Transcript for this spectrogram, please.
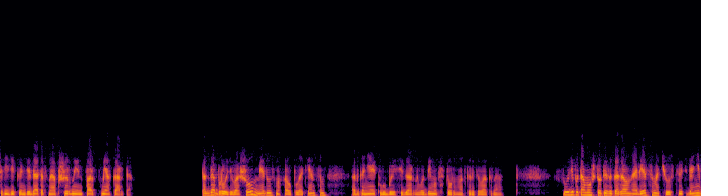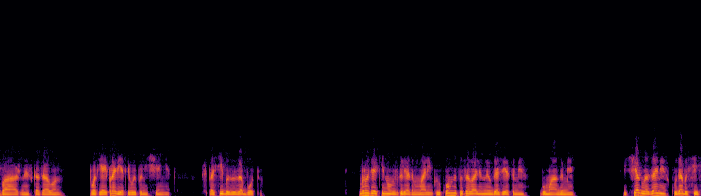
среди кандидатов на обширный инфаркт миокарда. Когда Броди вошел, Медус махал полотенцем, отгоняя клубы сигарного дыма в сторону открытого окна. «Судя по тому, что ты заказал на обед, самочувствие у тебя неважное», — сказал он. «Вот я и проветриваю помещение. Спасибо за заботу». Броди окинул взглядом маленькую комнату, заваленную газетами, бумагами, ища глазами, куда бы сесть.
